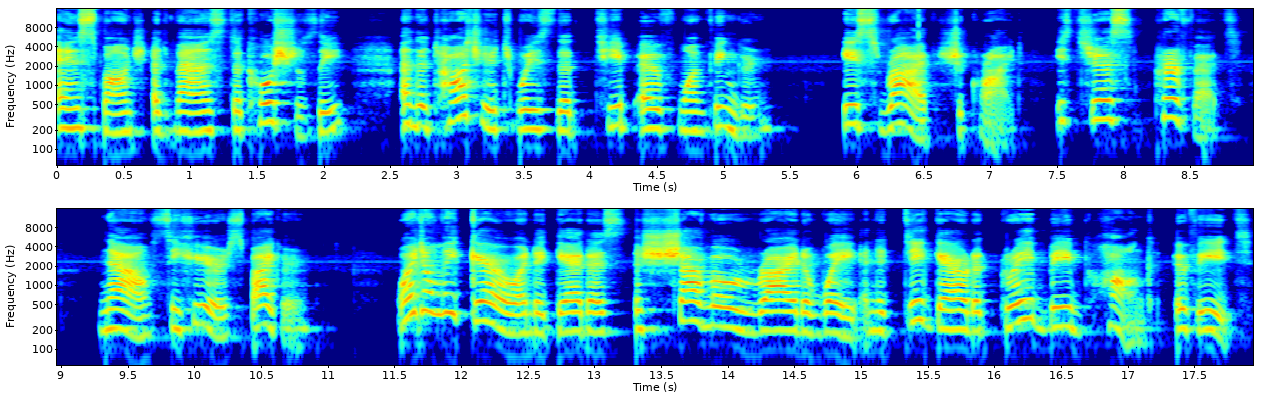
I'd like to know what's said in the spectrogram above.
And Sponge advanced cautiously and touched it with the tip of one finger. It's ripe, she cried. It's just perfect. Now, see here, Spiker. Why don't we go and get us a shovel right away and dig out a great big hunk of it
